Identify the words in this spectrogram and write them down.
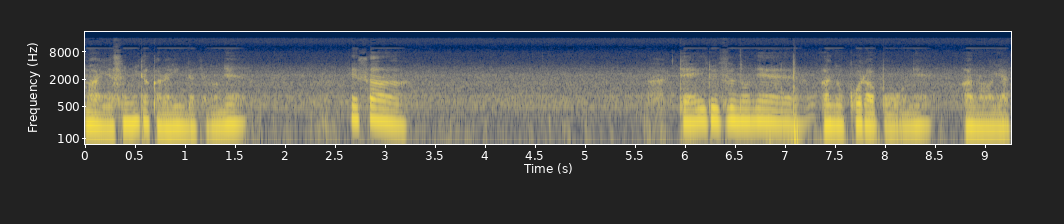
まあ休みだからいいんだけどね。でさテイルズのねあのコラボをねあのやっ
